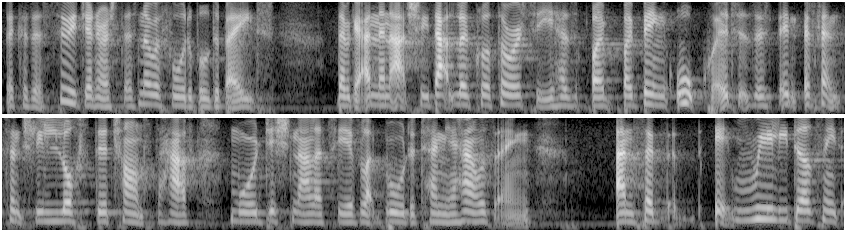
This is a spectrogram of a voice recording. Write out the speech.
because it's sui generis, there's no affordable debate there we go. And then actually that local authority has, by, by being awkward, has essentially lost the chance to have more additionality of like broader tenure housing. And so it really does need,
